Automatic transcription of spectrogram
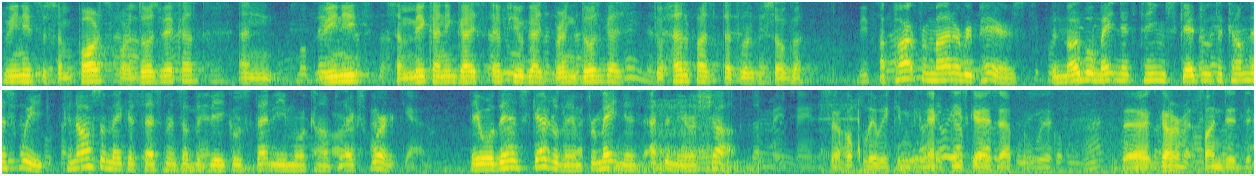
We need some parts for those vehicles and we need some mechanic guys. If you guys bring those guys to help us, that will be so good. Apart from minor repairs, the mobile maintenance team scheduled to come this week can also make assessments of the vehicles that need more complex work. They will then schedule them for maintenance at the nearest shop. So hopefully we can connect these guys up with the government-funded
